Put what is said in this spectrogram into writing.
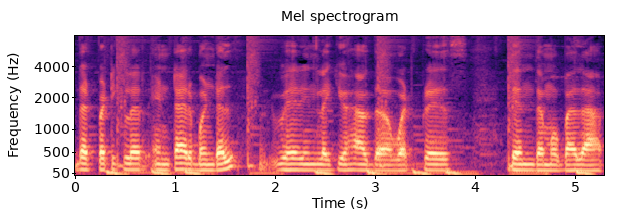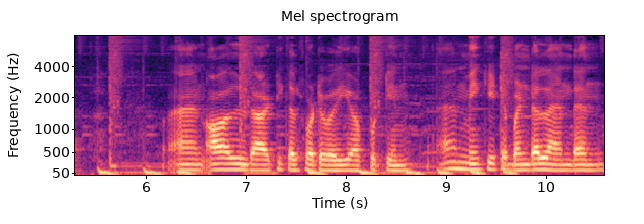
that particular entire bundle wherein like you have the wordpress then the mobile app and all the articles whatever you have put in and make it a bundle and then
